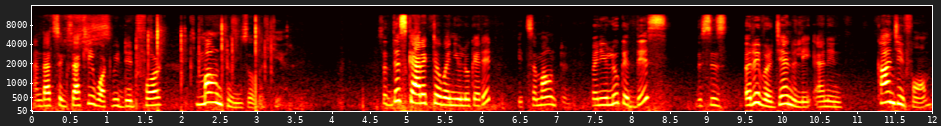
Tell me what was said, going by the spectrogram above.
and that is exactly what we did for mountains over here. So, this character when you look at it, it is a mountain. When you look at this, this is a river generally and in kanji form,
